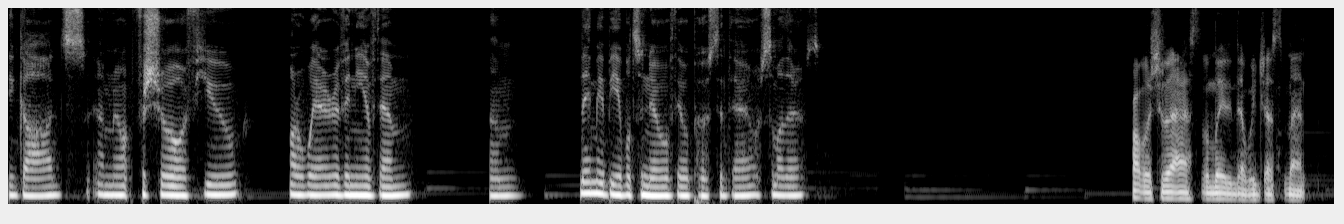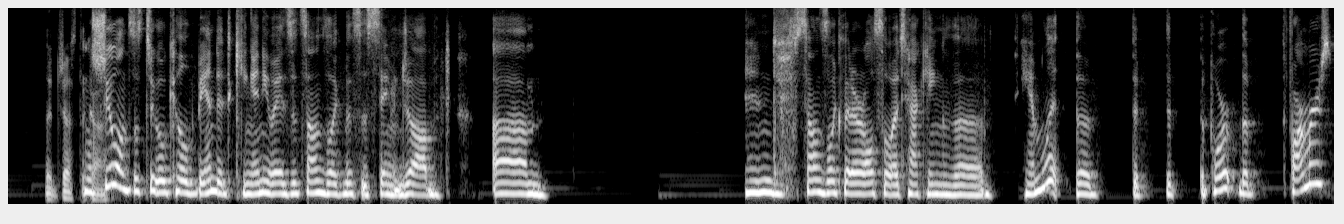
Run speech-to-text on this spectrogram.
the gods. I'm not for sure if you are aware of any of them. Um, they may be able to know if they were posted there or some others. Probably should have asked the lady that we just met. The just Well, she wants us to go kill Bandit King, anyways. It sounds like this is same job. Um, and sounds like they're also attacking the hamlet, the the the the poor the farmers.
